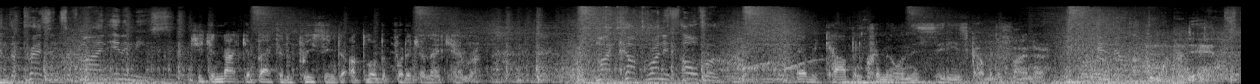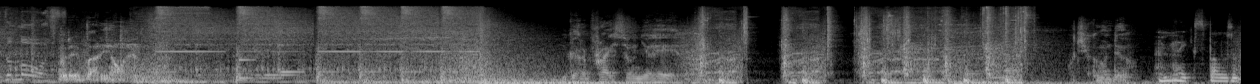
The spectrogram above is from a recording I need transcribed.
in the presence of mine enemies. She cannot get back to the precinct to upload the footage on that camera. My cup runneth over. Every cop and criminal in this city is coming to find her. I want her dead. the Lord. Put everybody on him. You got a price on your head. I'm gonna expose them.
